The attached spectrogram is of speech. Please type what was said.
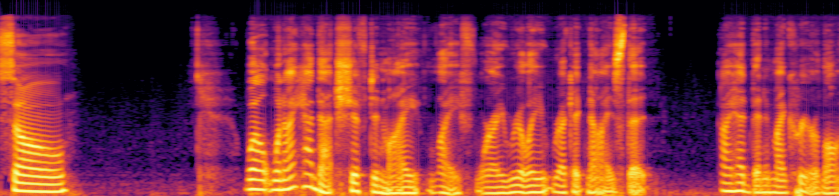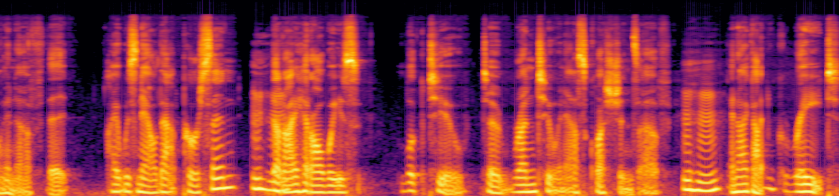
So Well, when I had that shift in my life where I really recognized that I had been in my career long enough that I was now that person that mhm, I had always looked to to run to and ask questions of. mhm, And I got great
